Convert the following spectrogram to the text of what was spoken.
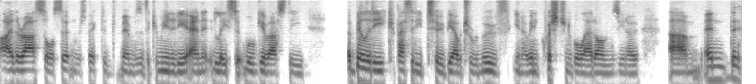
either us or certain respected members of the community, and at least it will give us the ability, capacity to be able to remove, you know, any questionable add-ons, you know, um, and the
